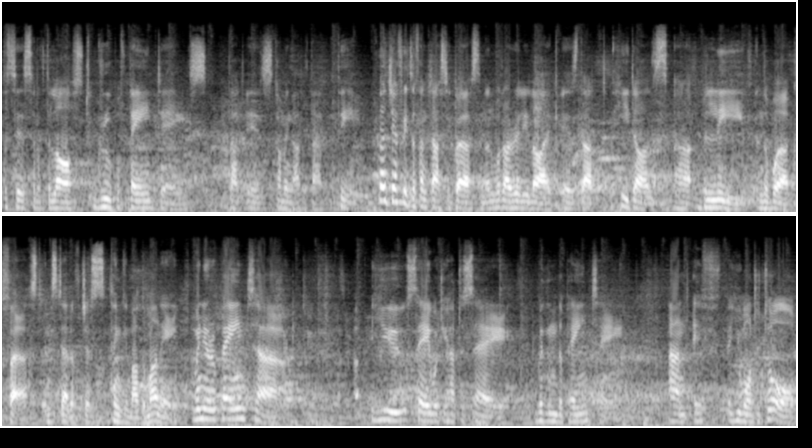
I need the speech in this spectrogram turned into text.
This is sort of the last group of paintings that is coming out of that theme. Now, Jeffrey's a fantastic person, and what I really like is that he does uh, believe in the work first instead of just thinking about the money. When you're a painter, uh, you say what you have to say within the painting. And if you want to talk,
